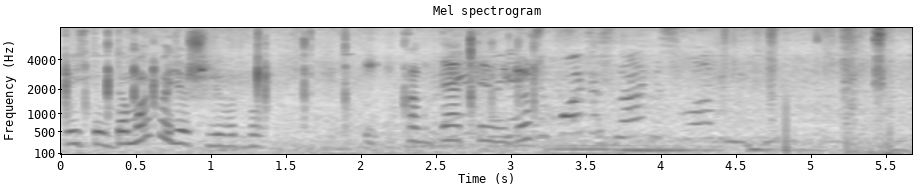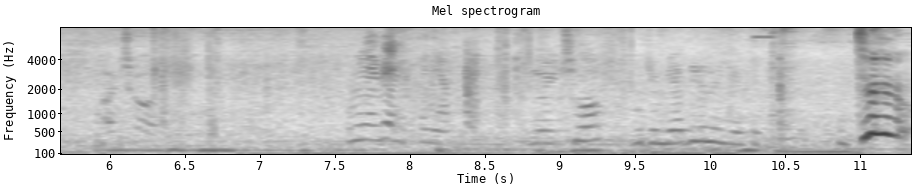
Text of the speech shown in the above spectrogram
То есть ты домой пойдешь или вот был? И когда ты по- Ходишь с нами, с Владом. А что? у меня велик понятно. Ну и что? Будем медленно ехать.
